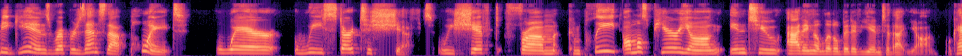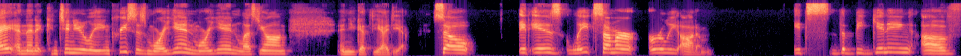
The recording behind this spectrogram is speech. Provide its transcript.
begins represents that point where we start to shift. We shift from complete, almost pure yang into adding a little bit of yin to that yang. Okay. And then it continually increases more yin, more yin, less yang. And you get the idea. So it is late summer, early autumn. It's the beginning of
